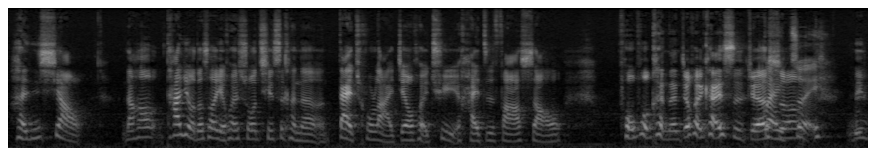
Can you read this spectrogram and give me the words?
很小。然后他有的时候也会说，其实可能带出来就回去，孩子发烧，婆婆可能就会开始觉得说，你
